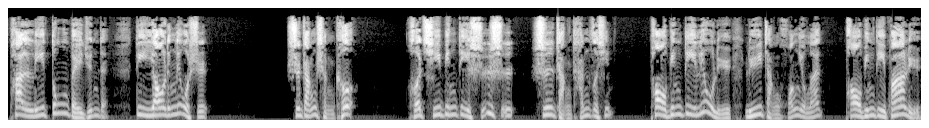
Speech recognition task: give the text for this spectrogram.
叛离东北军的第幺零六师师长沈科和骑兵第十师师长谭自新，炮兵第六旅旅长黄永安，炮兵第八旅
